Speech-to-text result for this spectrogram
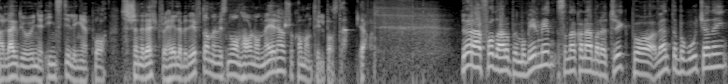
her legger du jo under innstillinger på generelt for hele bedriften, men hvis noen har noen mer her, så kan man tilpasse det. Ja. Nå har jeg fått det her oppe i mobilen min, så da kan jeg bare trykke på 'vente på godkjenning'.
